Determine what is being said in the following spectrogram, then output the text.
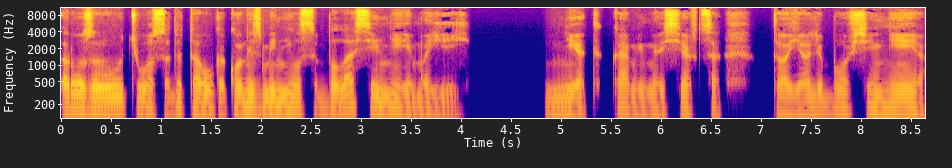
розового утеса до того, как он изменился, была сильнее моей. Нет, каменное сердце, Твоя любовь сильнее,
